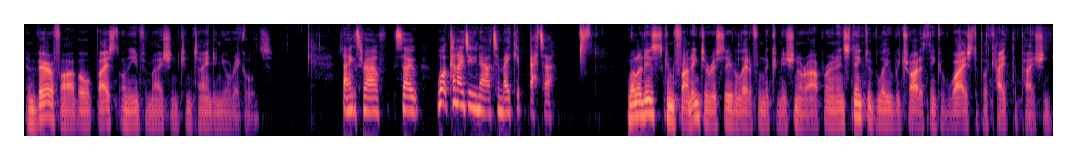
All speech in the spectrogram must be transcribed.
and verifiable based on the information contained in your records. Thanks, Ralph. So, what can I do now to make it better? Well, it is confronting to receive a letter from the Commission or AHPRA, and instinctively we try to think of ways to placate the patient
